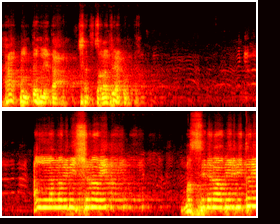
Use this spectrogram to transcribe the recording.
খারাপ বলতে হলে তার সাথে চলাফেরা করতে হবে। আল্লাহ নবী বিশ্ব নবী, মসজিদে নবীর ভিতরে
